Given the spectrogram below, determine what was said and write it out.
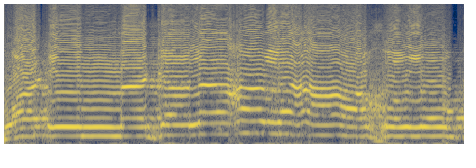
وإنك لعلى خلق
